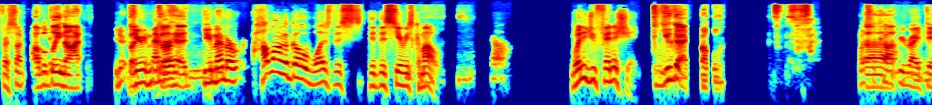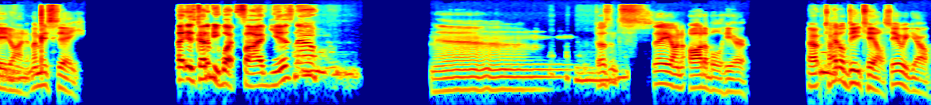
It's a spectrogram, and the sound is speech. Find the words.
For some, Probably not. You know, do you remember? go ahead. Do you remember how long ago was this? Did this series come out? When did you finish it? You got trouble. What's the Uh, copyright date on it? Let me see. Uh, It's got to be what five years now. Um, doesn't say on Audible here. Uh, title details. Here we go.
